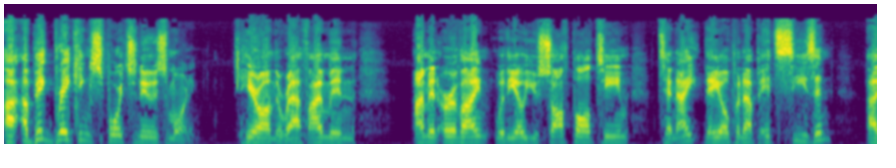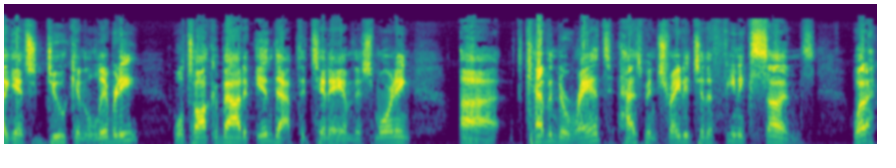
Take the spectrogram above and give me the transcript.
Uh, a big breaking sports news morning here on the ref. I'm in I'm in Irvine with the OU softball team tonight. They open up its season against Duke and Liberty. We'll talk about it in depth at 10 a.m. this morning. Uh, Kevin Durant has been traded to the Phoenix Suns. What?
